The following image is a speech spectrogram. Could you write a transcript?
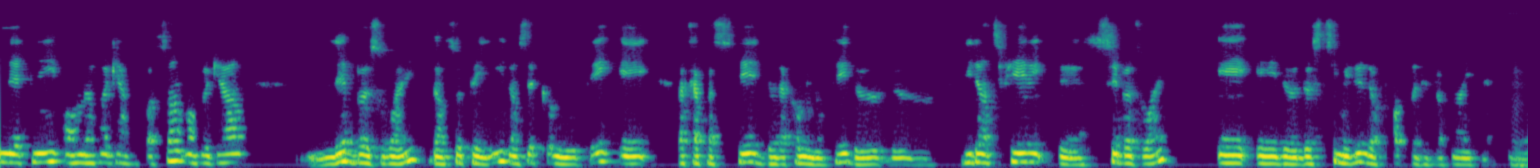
l'ethnie, on ne regarde pas ça, on regarde les besoins dans ce pays, dans cette communauté et la capacité de la communauté de, d'identifier de, ses besoins et, et de, de, stimuler leur propre développement interne. Hmm.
